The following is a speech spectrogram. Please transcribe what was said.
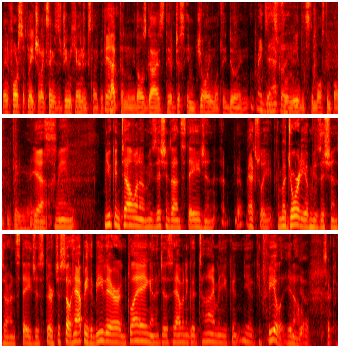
I mean, force of nature, like same as Jimi Hendrix, like with Yeah. Clapton, with those guys, they're just enjoying what they're doing. That's- Exactly. for me, that's the most important thing. Yeah, It's- I mean, you can tell when a musician's on stage, and uh, Yep. actually, the majority of musicians are on stage. Is they're just so happy to be there and playing and just having a good time, and you can you can feel it. You know, yeah, exactly.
